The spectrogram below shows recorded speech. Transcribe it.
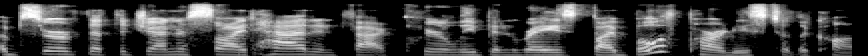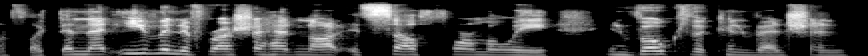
observed that the genocide had in fact clearly been raised by both parties to the conflict, and that even if Russia had not itself formally invoked the convention,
